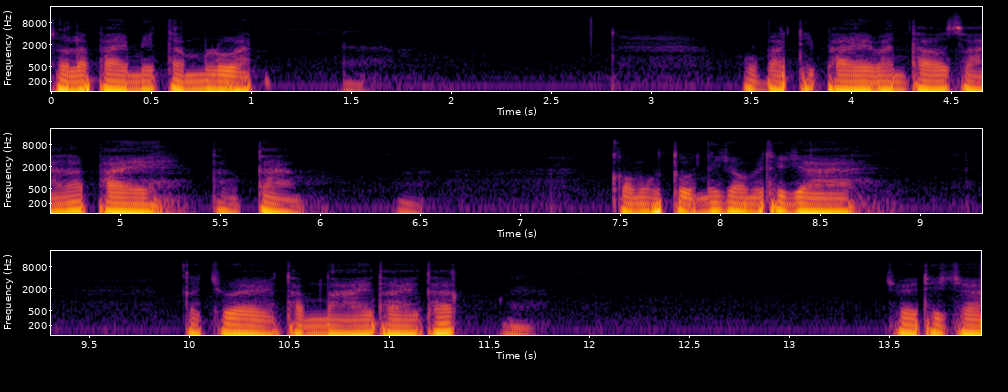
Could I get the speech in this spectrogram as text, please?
จลภัยมีตำรวจ อุบัติภัยบรรเทาสาธารณภัยต่างๆกรมอุตุนิยมวิทยา ก็ช่วยทำนายทายทัก ช่วยที่จะ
